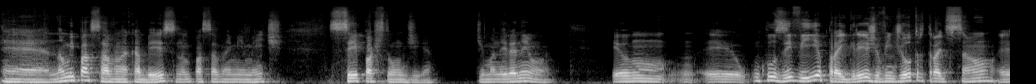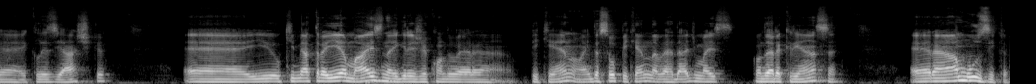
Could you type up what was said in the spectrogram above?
é, não me passava na cabeça, não me passava na minha mente ser pastor um dia, de maneira nenhuma. Eu, eu inclusive, ia para a igreja, eu vim de outra tradição é, eclesiástica, é, e o que me atraía mais na igreja quando eu era pequeno, ainda sou pequeno na verdade, mas quando eu era criança, era a música.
